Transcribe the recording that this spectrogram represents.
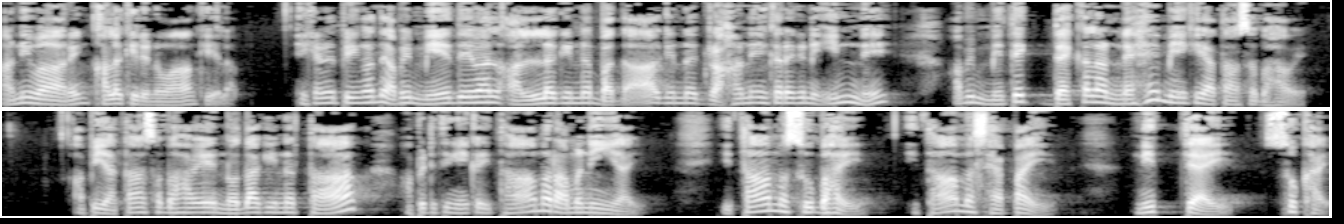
අනිවාර්යෙන් කලකිරෙනවා කියලා. ඒ කියන්නේ පින්වත්නි අපි මේ දේවල් අල්ලගෙන බදාගෙන ග්‍රහණය කරගෙන ඉන්නේ අපි මෙතෙක් දැකලා නැහැ මේකේ යථා ස්වභාවය. අපි යථා ස්වභාවය නොදකින්න තාක් අපිට ඉතින් ඒක ඊටාම රමණීයයි. ඊටාම සුභයි. ඊටාම සැපයි. නිට්ටයයි. සුඛයි.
